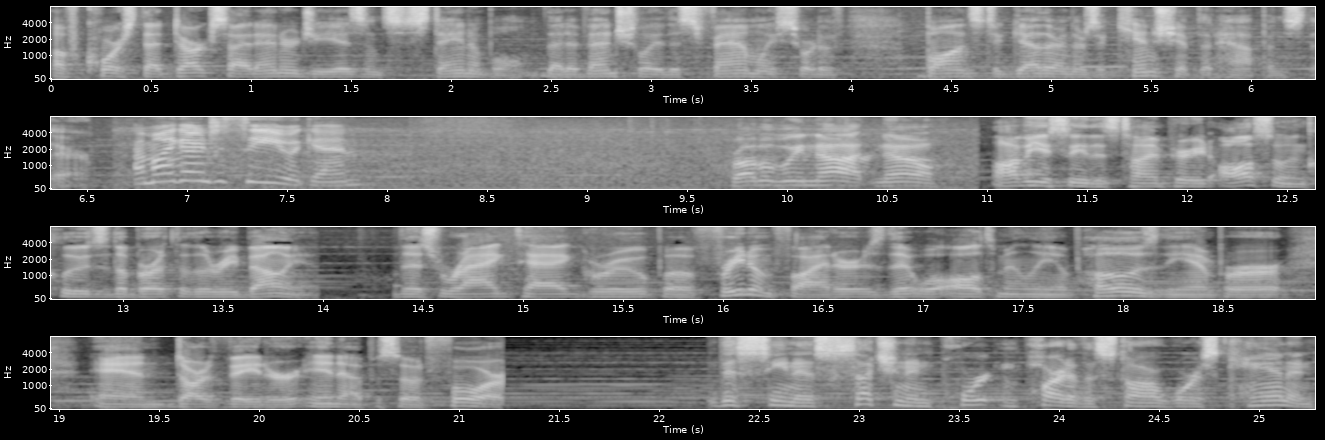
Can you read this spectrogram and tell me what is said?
of course, that dark side energy isn't sustainable, that eventually this family sort of bonds together and there's a kinship that happens there. Am I going to see you again? Probably not, no. Obviously, this time period also includes the birth of the rebellion. This ragtag group of freedom fighters that will ultimately oppose the Emperor and Darth Vader in Episode 4. This scene is such an important part of the Star Wars canon.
